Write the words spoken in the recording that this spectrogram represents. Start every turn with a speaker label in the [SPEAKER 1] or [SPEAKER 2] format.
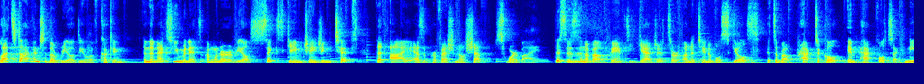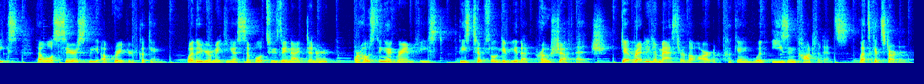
[SPEAKER 1] Let's dive into the real deal of cooking. In the next few minutes, I'm gonna reveal six game-changing tips that I, as a professional chef, swear by. This isn't about fancy gadgets or unattainable skills. It's about practical, impactful techniques that will seriously upgrade your cooking. Whether you're making a simple Tuesday night dinner or hosting a grand feast, these tips will give you that pro chef edge. Get ready to master the art of cooking with ease and confidence. Let's get started.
